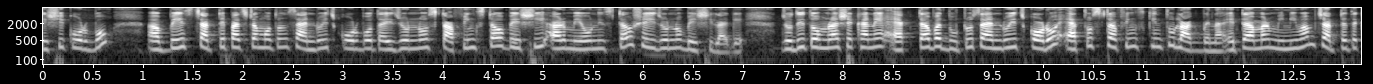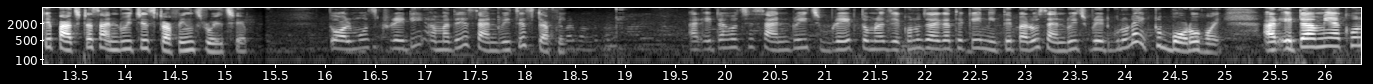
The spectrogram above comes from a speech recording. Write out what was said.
বেশি করব বেশ চারটে পাঁচটা মতন স্যান্ডউইচ করব, তাই জন্য স্টাফিংসটাও বেশি আর মেয়োনিজটাও সেই জন্য বেশি লাগে। যদি তোমরা সেখানে একটা বা দুটো স্যান্ডউইচ করো, এত স্টাফিংস কিন্তু লাগবে না। এটা আমার মিনিমাম চারটে থেকে পাঁচটা স্যান্ডউইচের স্টাফিংস রয়েছে। তো অলমোস্ট রেডি আমাদের স্যান্ডউইচের স্টাফিং আর এটা হচ্ছে স্যান্ডউইচ ব্রেড, তোমরা যে কোনো জায়গা থেকেই নিতে পারো। স্যান্ডউইচ ব্রেডগুলো না একটু বড় হয়। আর এটা আমি এখন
